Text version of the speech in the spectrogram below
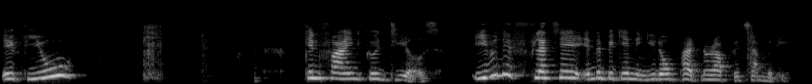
If you can find good deals, even if, let's say, in the beginning, you don't partner up with somebody,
